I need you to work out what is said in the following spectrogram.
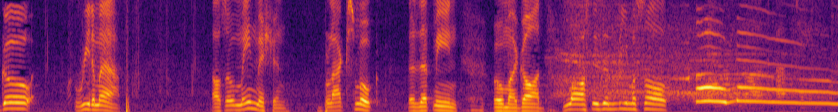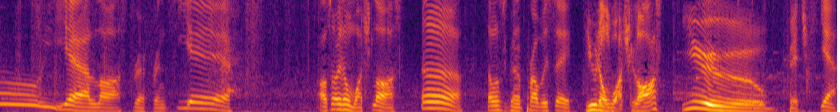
go read the map. Also, main mission, black smoke. Does that mean, oh my god, Lost is in Limassol? Oh no! Yeah, Lost reference. Yeah. Also, I don't watch Lost. Ah, someone's gonna probably say, you don't watch Lost? You bitch. Yeah.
